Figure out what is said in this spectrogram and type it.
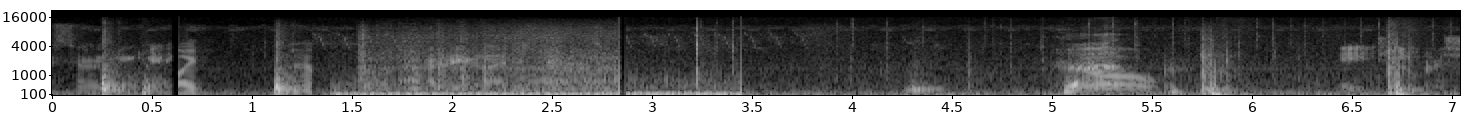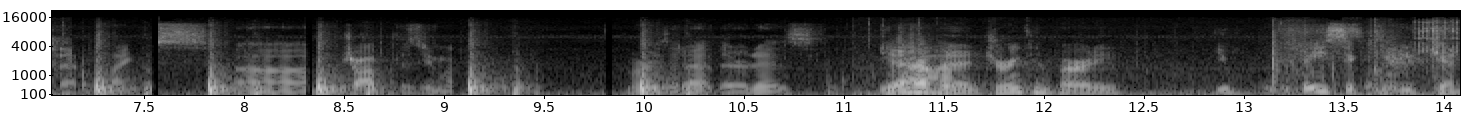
So you can't. Like, I don't even. I just found No. 18% like. Uh. Drop the zoom. where is it at? There it is. Yeah. They're having a drinking party. You basically can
